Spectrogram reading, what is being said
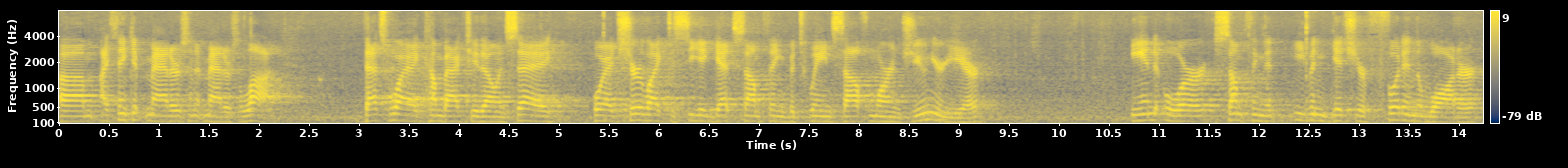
um, I think it matters and it matters a lot. That's why I come back to you though and say, boy, I'd sure like to see you get something between sophomore and junior year and or something that even gets your foot in the water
